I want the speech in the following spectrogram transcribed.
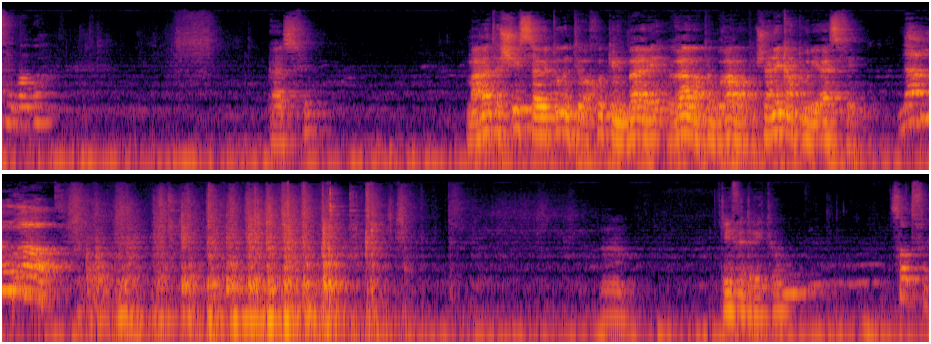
آسفة بابا. اسفه؟ معناتها الشيء اللي سويتوه انت واخوك امبارح غلط بغلط مشان هيك عم تقولي اسفه. لا مو غلط. كيف دريتوا؟ صدفة.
